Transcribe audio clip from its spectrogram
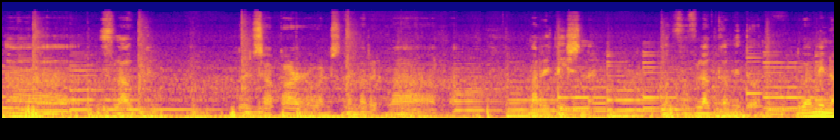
uh, vlog doon sa car once na mar ma ma ma-release na. Magvo-vlog kami doon. Di ba, Mino?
